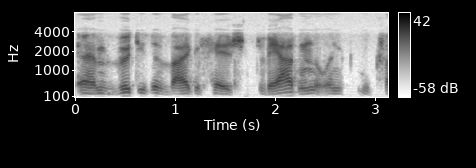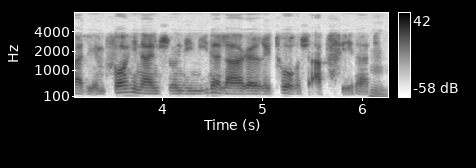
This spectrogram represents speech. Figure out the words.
ähm, wird diese Wahl gefälscht werden und quasi im Vorhinein schon die Niederlage rhetorisch abfedert. Hm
